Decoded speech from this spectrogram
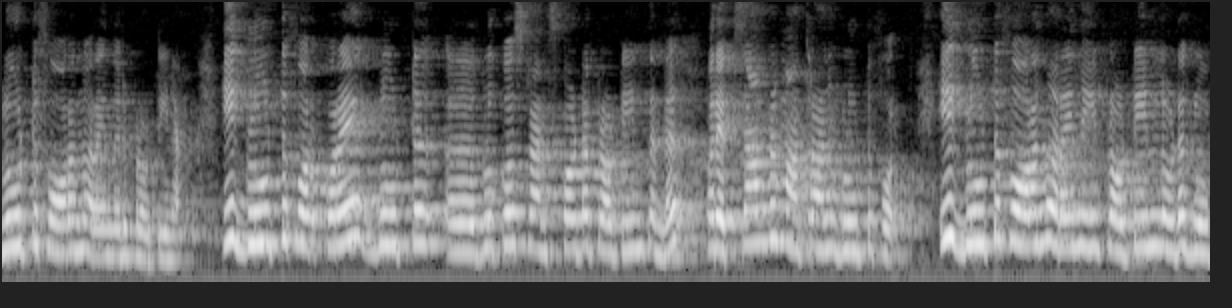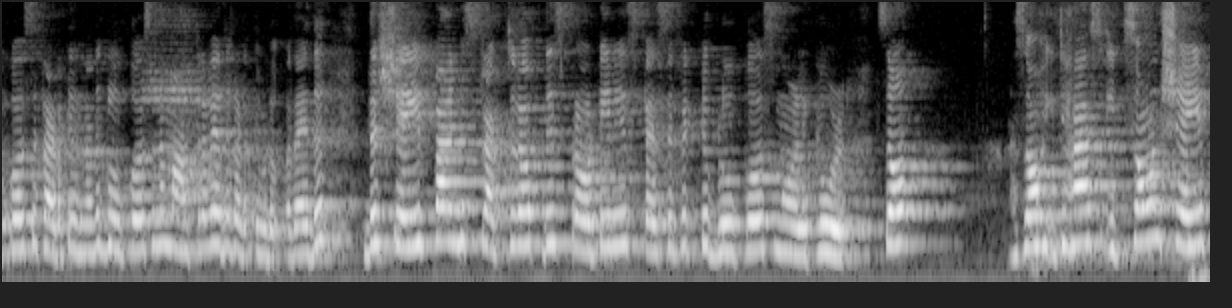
ഗ്ലൂട്ട് ഫോർ എന്ന് പറയുന്ന ഒരു പ്രോട്ടീനാണ് ഈ ഗ്ലൂട്ട് ഫോർ കുറേ ഗ്ലൂട്ട് ഗ്ലൂക്കോസ് ട്രാൻസ്പോർട്ടർ പ്രോട്ടീൻസ് ഉണ്ട്. ഒരു എക്സാമ്പിൾ മാത്രമാണ് ഗ്ലൂട്ട് ഫോർ ഈ ഗ്ലൂട്ട് ഫോർ എന്ന് പറയുന്ന ഈ പ്രോട്ടീനിലൂടെ ഗ്ലൂക്കോസ് കടത്തിവിടുന്നത് ഗ്ലൂക്കോസിന് മാത്രമേ അത് കടത്തിവിടൂ. അതായത് the shape and structure of this protein is specific to glucose molecule so so it has its own shape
